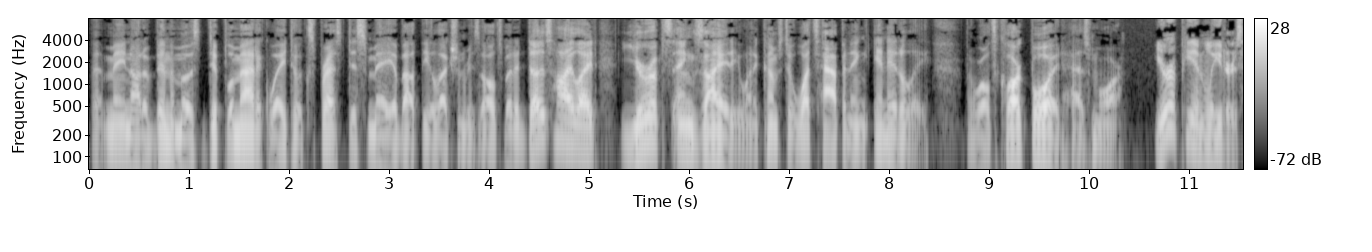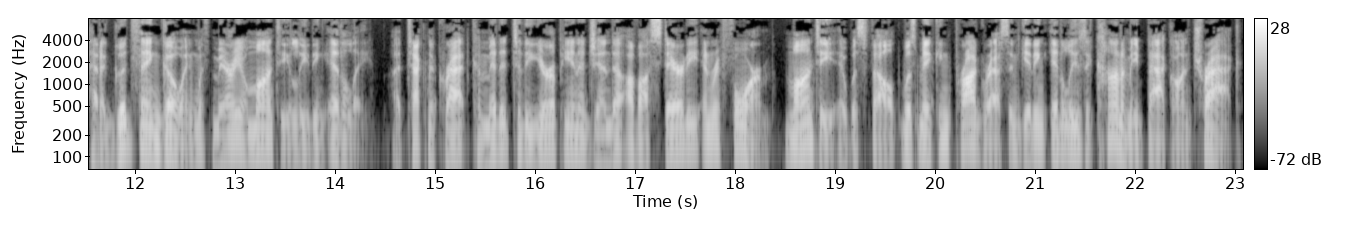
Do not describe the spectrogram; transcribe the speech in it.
That may not have been the most diplomatic way to express dismay about the election results, but it does highlight Europe's anxiety when it comes to what's happening in Italy. The world's Clark Boyd has more. European leaders had a good thing going with Mario Monti leading Italy. A technocrat committed to the European agenda of austerity and reform, Monti, it was felt, was making progress in getting Italy's economy back on track.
